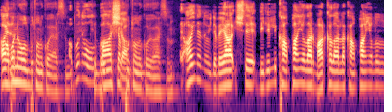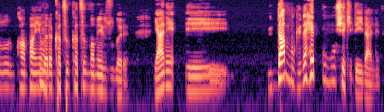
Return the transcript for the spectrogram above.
aynen. abone ol butonu koyarsın. abone ol, İşte bağış yap yap. butonu koyarsın. E, Aynen öyle veya işte belirli kampanyalar, markalarla kampanyalar olur, kampanyalara katıl katılma mevzuları. Yani e, dünden bugüne hep bu bu şekilde ilerledi.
